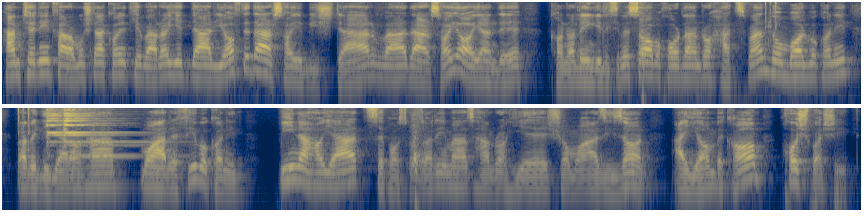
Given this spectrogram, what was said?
همچنین فراموش نکنید که برای دریافت درس های بیشتر و درس های آینده کانال انگلیسی مثل آب خوردن رو حتما دنبال بکنید و به دیگران هم معرفی بکنید. بی نهایت سپاسگزاریم از همراهی شما عزیزان. ایام به کام. خوش باشید.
